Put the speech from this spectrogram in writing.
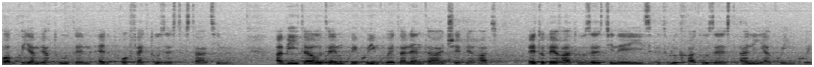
propriam virtutem et profectus est statim habita autem qui quinque talenta acceperat, et operatus est in eis, et lucratus est alia quinque.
